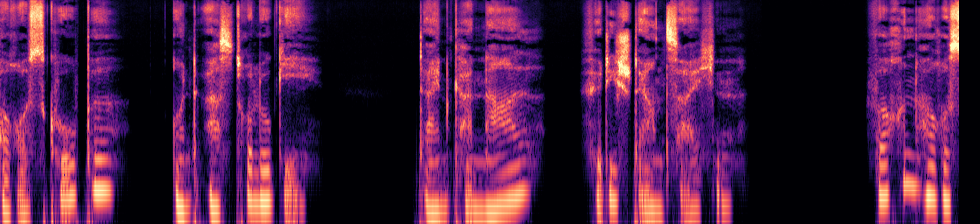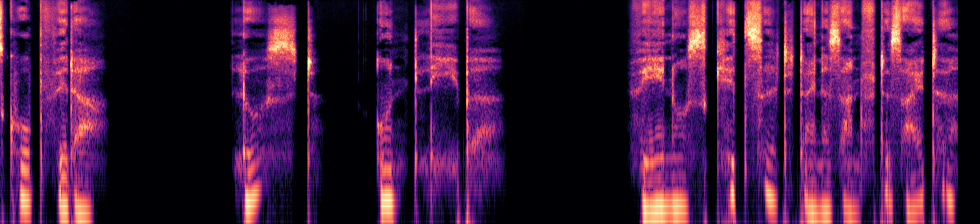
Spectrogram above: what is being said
Horoskope und Astrologie. Dein Kanal für die Sternzeichen. Wochenhoroskop Widder. Lust und Liebe. Venus kitzelt deine sanfte Seite.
